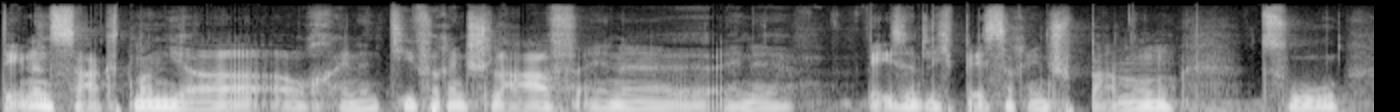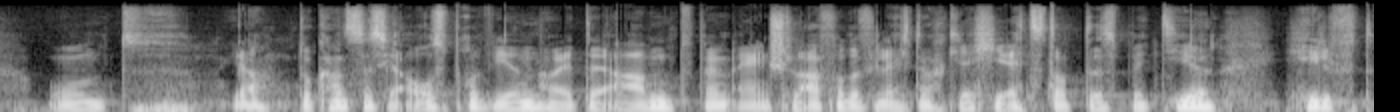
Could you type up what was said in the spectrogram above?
Denen sagt man ja auch einen tieferen Schlaf, eine, eine wesentlich bessere Entspannung zu. Und ja, du kannst das ja ausprobieren heute Abend beim Einschlafen oder vielleicht auch gleich jetzt, ob das bei dir hilft.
